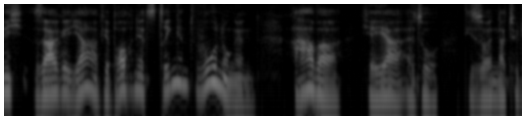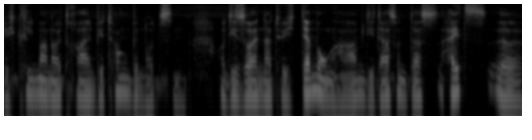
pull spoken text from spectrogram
ich sage, ja, wir brauchen jetzt dringend Wohnungen, aber ja, ja, also die sollen natürlich klimaneutralen Beton benutzen und die sollen natürlich Dämmung haben, die das und das Heiz, äh,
